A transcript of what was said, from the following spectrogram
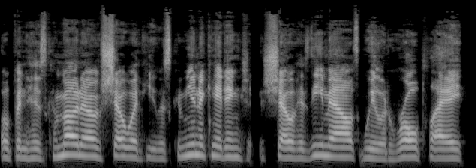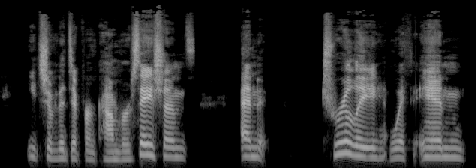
open his kimono, show what he was communicating, show his emails. We would role play each of the different conversations. And truly, within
